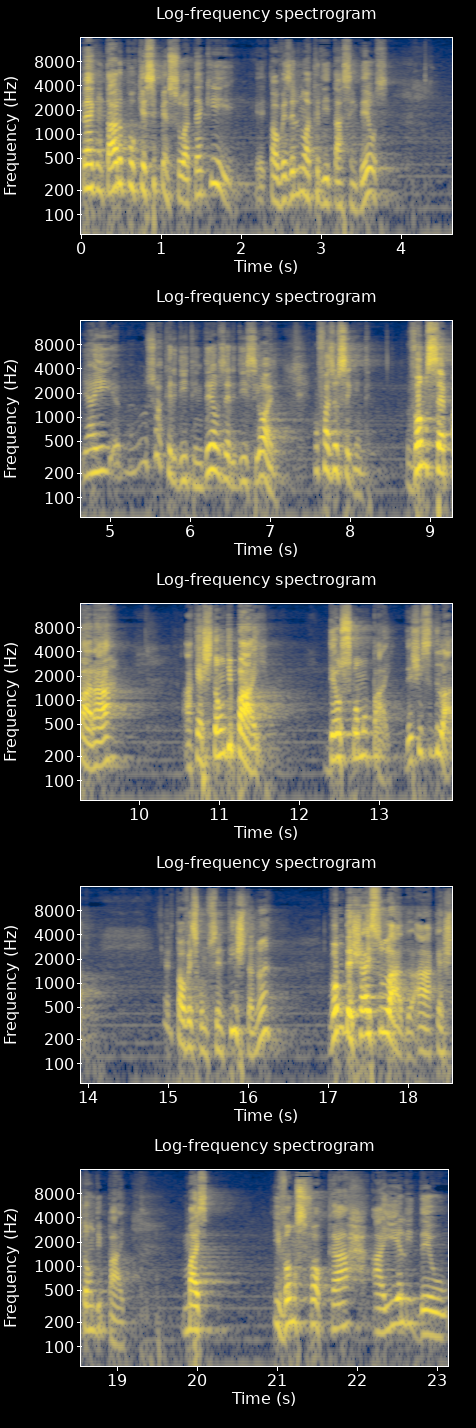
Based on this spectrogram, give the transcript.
perguntaram porque se pensou até que eh, talvez ele não acreditasse em Deus. E aí, o senhor acredita em Deus? Ele disse: olha, vamos fazer o seguinte: vamos separar a questão de pai Deus como Pai. Deixa isso de lado. Ele talvez como cientista, não é? Vamos deixar isso de lado, a questão de Pai. Mas, e vamos focar, aí ele deu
